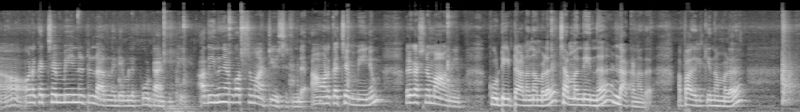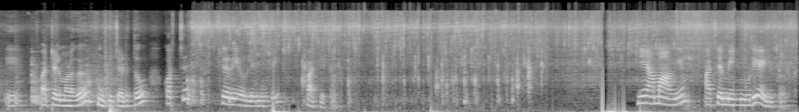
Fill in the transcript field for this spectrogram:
ആ, ഉണക്കച്ചെമ്മീൻ ഇട്ടുണ്ടായിരുന്നില്ലേ നമ്മൾ കൂട്ടാനിക്ക്? അതിൽ നിന്ന് ഞാൻ കുറച്ച് മാറ്റി വെച്ചിട്ടുണ്ട്. ആ ഉണക്ക ചെമ്മീനും ഒരു കഷ്ണം മാങ്ങയും കൂട്ടിയിട്ടാണ് നമ്മൾ ചമ്മന്തി ഇന്ന് ഉണ്ടാക്കണത്. അപ്പോൾ അതിലേക്ക് നമ്മൾ ഈ വറ്റൽമുളക് മൂപ്പിച്ചെടുത്തു. കുറച്ച് ചെറിയ ഉള്ളിയും കൂടി പാറ്റിട്ടു ഇനി ആ മാങ്ങയും ആ ചെമ്മീനും കൂടി അതിലിട്ട്. കൊടുക്കാം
